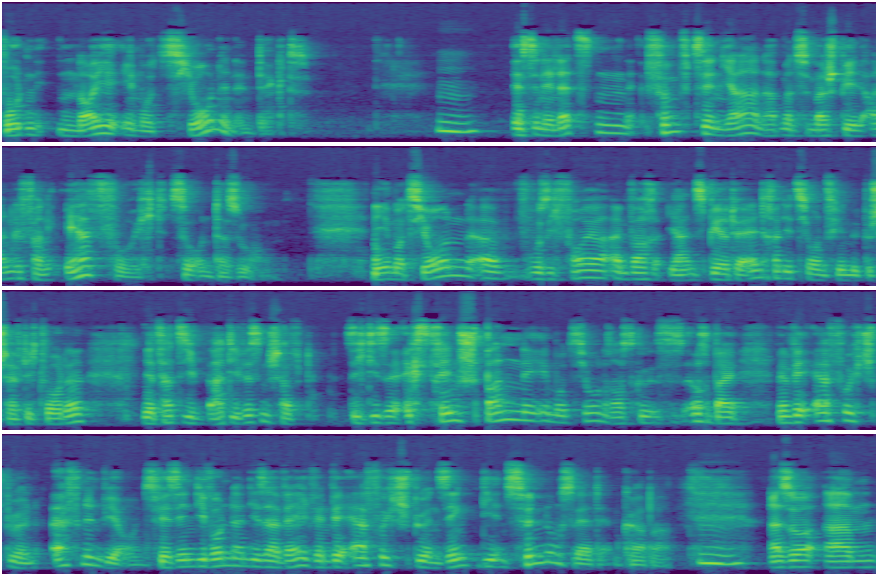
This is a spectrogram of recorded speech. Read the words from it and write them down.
wurden neue Emotionen entdeckt. Mhm. Erst in den letzten 15 Jahren hat man zum Beispiel angefangen, Ehrfurcht zu untersuchen. Eine Emotion, äh, wo sich vorher einfach ja in spirituellen Traditionen viel mit beschäftigt wurde. Jetzt hat, sie, hat die Wissenschaft sich diese extrem spannende Emotion rausgesucht. Es ist irre, weil wenn wir Ehrfurcht spüren, öffnen wir uns. Wir sehen die Wunder in dieser Welt. Wenn wir Ehrfurcht spüren, sinken die Entzündungswerte im Körper. Mhm. Also ähm,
